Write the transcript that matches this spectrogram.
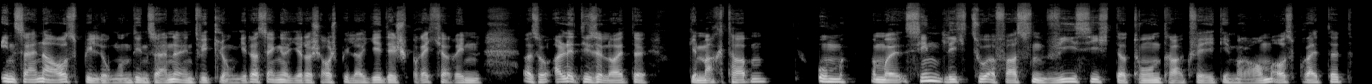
in seiner Ausbildung und in seiner Entwicklung, jeder Sänger, jeder Schauspieler, jede Sprecherin, also alle diese Leute gemacht haben, um einmal sinnlich zu erfassen, wie sich der Ton tragfähig im Raum ausbreitet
